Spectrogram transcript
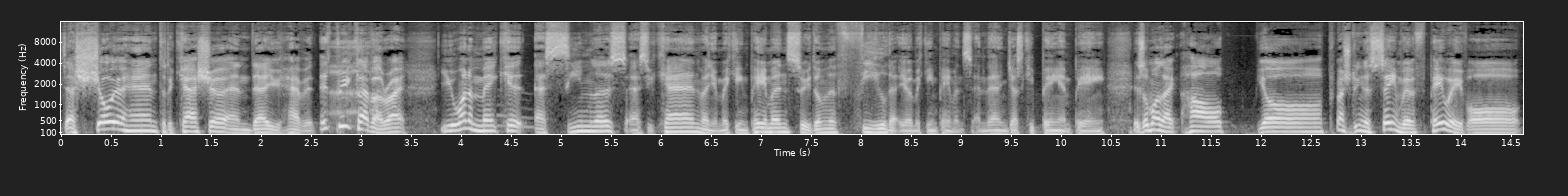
Just show your hand to the cashier and there you have it. It's pretty clever, right? You want to make it as seamless as you can when you're making payments so you don't even feel that you're making payments and then just keep paying and paying. It's almost like how you're pretty much doing the same with paywave or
